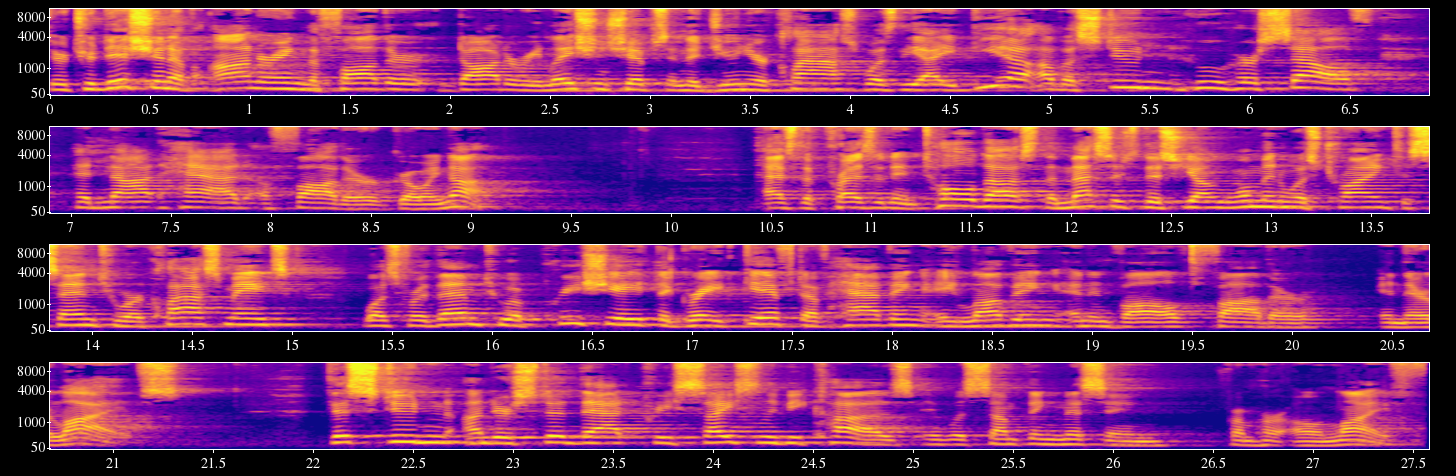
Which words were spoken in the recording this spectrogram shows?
The tradition of honoring the father daughter relationships in the junior class was the idea of a student who herself had not had a father growing up. As the president told us, the message this young woman was trying to send to her classmates was for them to appreciate the great gift of having a loving and involved father in their lives. This student understood that precisely because it was something missing from her own life.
